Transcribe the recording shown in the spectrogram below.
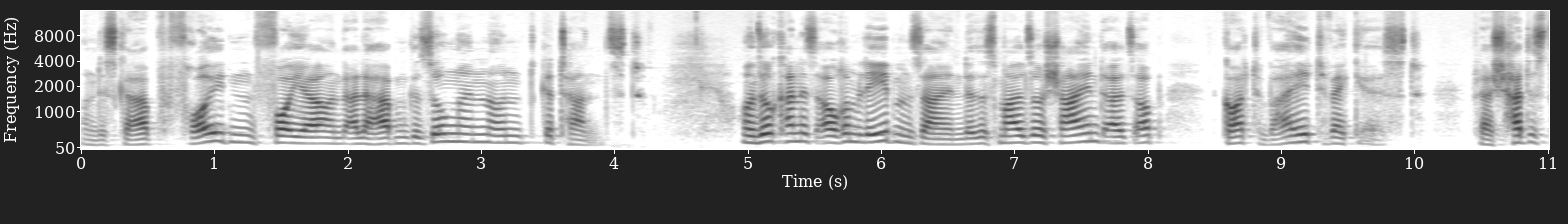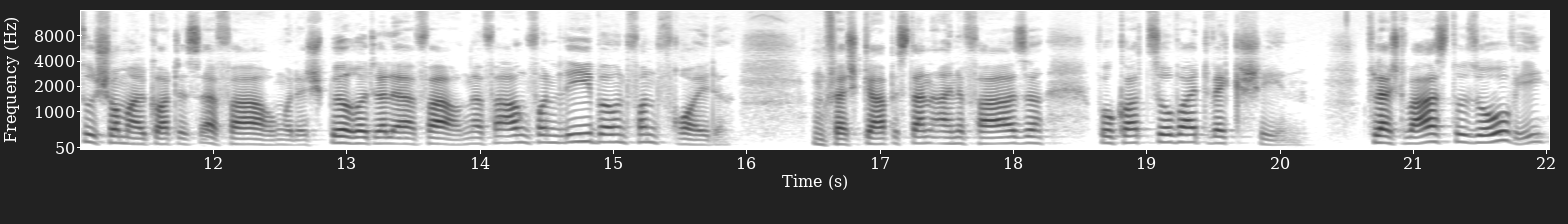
und es gab Freudenfeuer und alle haben gesungen und getanzt. Und so kann es auch im Leben sein, dass es mal so scheint, als ob Gott weit weg ist. Vielleicht hattest du schon mal Gottes Erfahrung oder spirituelle Erfahrung, Erfahrung von Liebe und von Freude. Und vielleicht gab es dann eine Phase, wo Gott so weit weg schien. Vielleicht warst du so wie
